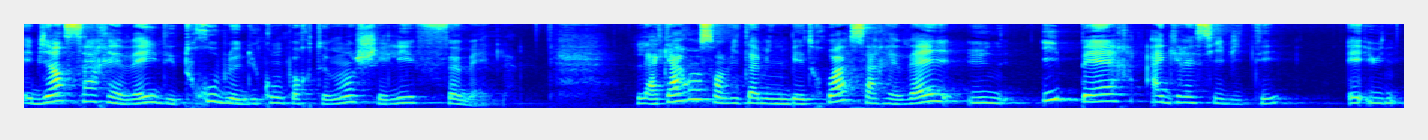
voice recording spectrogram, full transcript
eh bien, ça réveille des troubles du comportement chez les femelles. La carence en vitamine B3, ça réveille une hyper-agressivité et une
